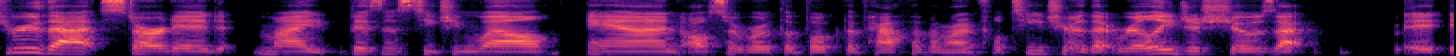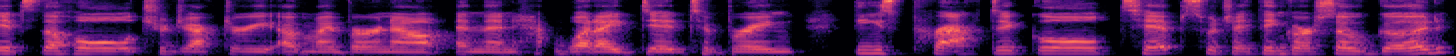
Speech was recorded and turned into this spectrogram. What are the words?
through that started my business teaching well and also wrote the book the path of the mindful teacher that really just shows that it's the whole trajectory of my burnout and then what i did to bring these practical tips which i think are so good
